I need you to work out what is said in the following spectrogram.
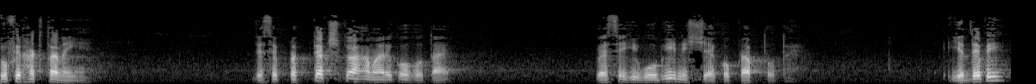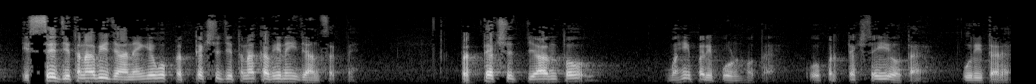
तो फिर हटता नहीं है। जैसे प्रत्यक्ष का हमारे को होता है वैसे ही वो भी निश्चय को प्राप्त होता है। यद्यपि इससे जितना भी जानेंगे, वो प्रत्यक्ष जितना कभी नहीं जान सकते। प्रत्यक्ष ज्ञान तो वहीं परिपूर्ण होता है, वो प्रत्यक्ष ही होता है, पूरी तरह।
